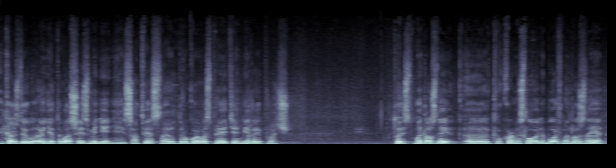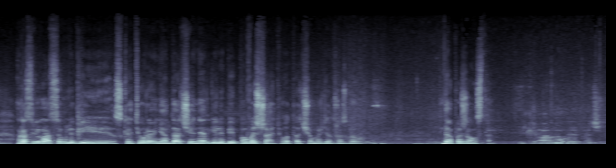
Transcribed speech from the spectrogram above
И каждый уровень – это ваше изменение, и, соответственно, другое восприятие мира и прочее. То есть мы должны, э, кроме слова «любовь», мы должны развиваться в любви, сказать, уровень отдачи энергии любви повышать. Вот о чем идет разговор. Да, пожалуйста. Микроволновая печь, э,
